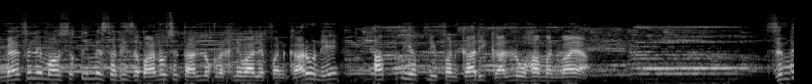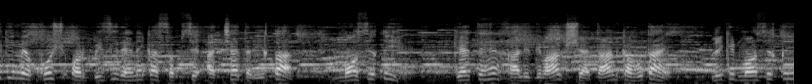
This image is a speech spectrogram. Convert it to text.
महफिल मौसीकी में सभी जबानों से ताल्लुक रखने वाले फनकारों ने अपनी अपनी फनकारी का लोहा मनवाया। ज़िंदगी में खुश और बिज़ी रहने का सबसे अच्छा तरीका मौसीकी है। कहते हैं, खाली दिमाग शैतान का होता है, लेकिन मौसीकी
